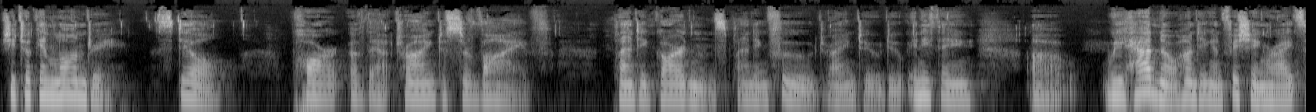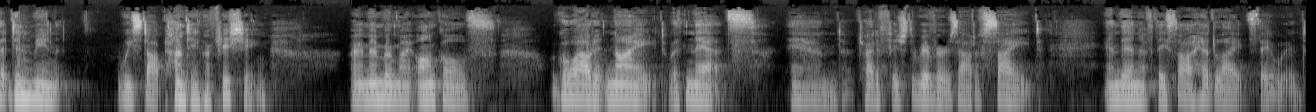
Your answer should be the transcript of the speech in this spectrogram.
She took in laundry, still part of that, trying to survive, planting gardens, planting food, trying to do anything uh, we had no hunting and fishing rights. That didn't mean we stopped hunting or fishing. I remember my uncles go out at night with nets and try to fish the rivers out of sight. And then if they saw headlights, they would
